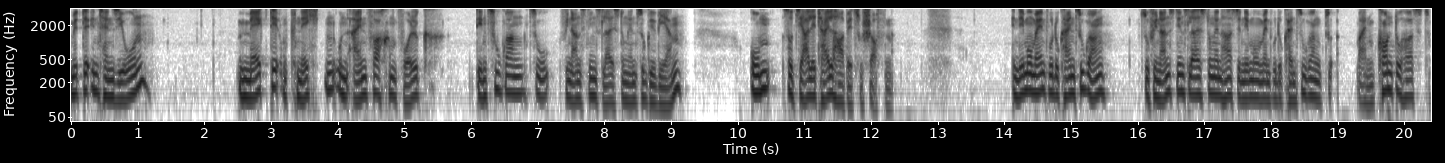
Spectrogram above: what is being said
mit der Intention, Mägde und Knechten und einfachem Volk den Zugang zu Finanzdienstleistungen zu gewähren, um soziale Teilhabe zu schaffen. In dem Moment, wo du keinen Zugang zu Finanzdienstleistungen hast, in dem Moment, wo du keinen Zugang zu einem Konto hast,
